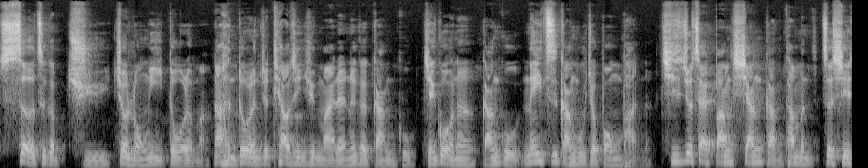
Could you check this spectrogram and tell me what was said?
设这个局就容易多了嘛。那很多人就跳进去买了那个港股，结果呢，港股那一只港股就崩盘了。其实就在帮香。港他们这些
